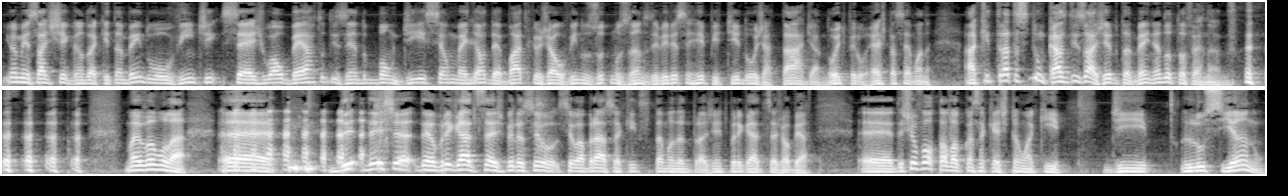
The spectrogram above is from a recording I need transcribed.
E uma mensagem chegando aqui também do ouvinte Sérgio Alberto, dizendo: Bom dia, esse é o melhor debate que eu já ouvi nos últimos anos. Deveria ser repetido hoje à tarde, à noite, pelo resto da semana. Aqui trata-se de um caso de exagero também, né, doutor Fernando? Mas vamos lá. É, de, deixa. De, obrigado, Sérgio, pelo seu, seu abraço aqui que você está mandando para a gente. Obrigado, Sérgio Alberto. É, deixa eu voltar logo com essa questão aqui de Luciano,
